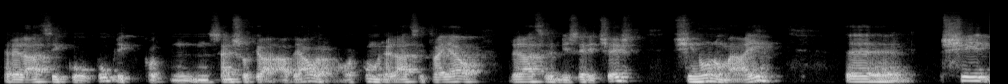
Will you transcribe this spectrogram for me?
relații cu public, în sensul că aveau oricum relații, trăiau relațiile bisericești, și nu numai. Și,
